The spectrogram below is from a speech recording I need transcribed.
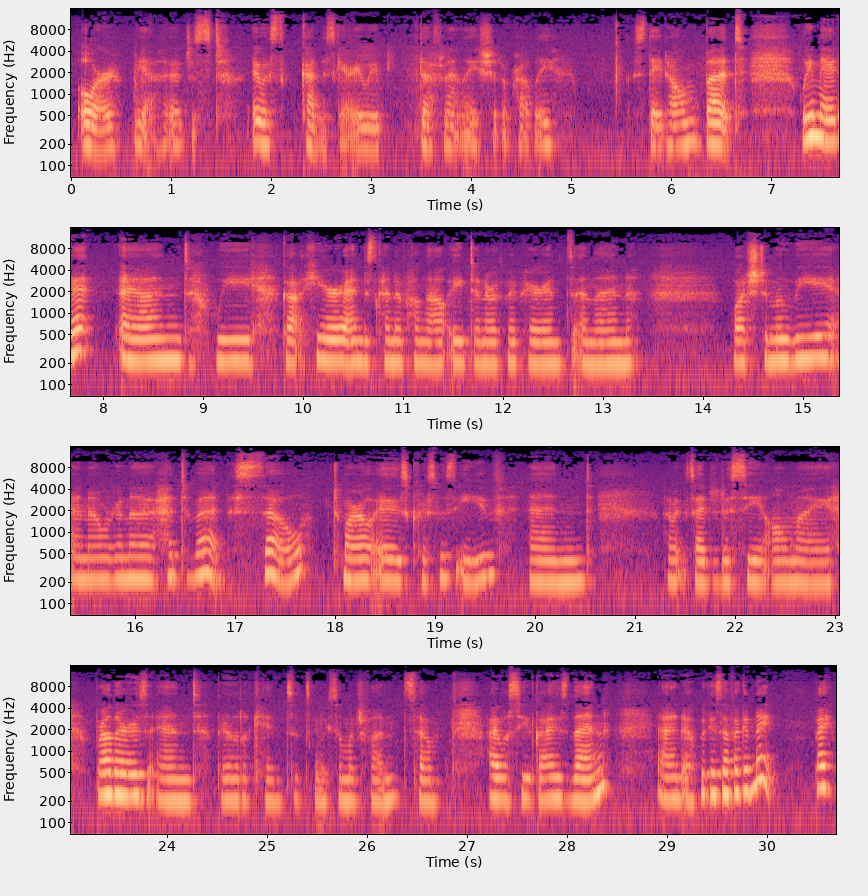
Or, yeah, it just, it was kind of scary. We definitely should have probably stayed home, but we made it and we got here and just kind of hung out, ate dinner with my parents, and then watched a movie, and now we're gonna head to bed. So, tomorrow is Christmas Eve, and I'm excited to see all my brothers and their little kids. It's gonna be so much fun. So, I will see you guys then, and I hope you guys have a good night. Bye.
